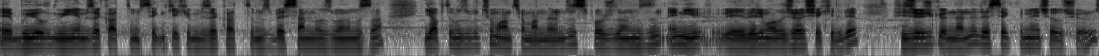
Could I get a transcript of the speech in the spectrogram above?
E, bu yıl bünyemize kattığımız, teknik ekibimize kattığımız beslenme uzmanımızla yaptığımız bu tüm antrenmanlarımızı sporcularımızın en iyi e, verim alacağı şekilde fizyolojik yönden de desteklemeye çalışıyoruz.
